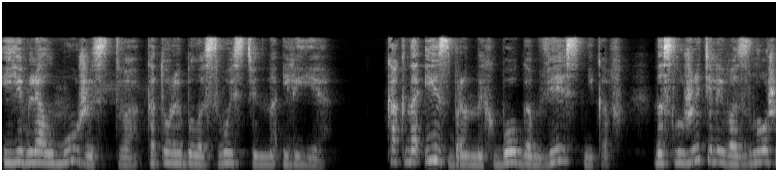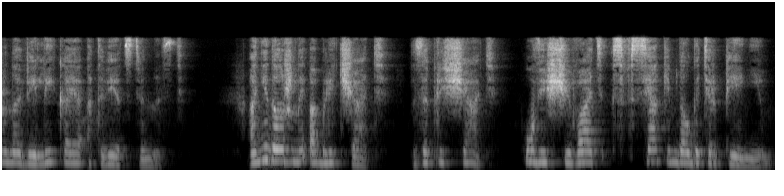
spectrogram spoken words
и являл мужество, которое было свойственно Илье. Как на избранных Богом вестников, на служителей возложена великая ответственность. Они должны обличать, запрещать, увещевать с всяким долготерпением.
